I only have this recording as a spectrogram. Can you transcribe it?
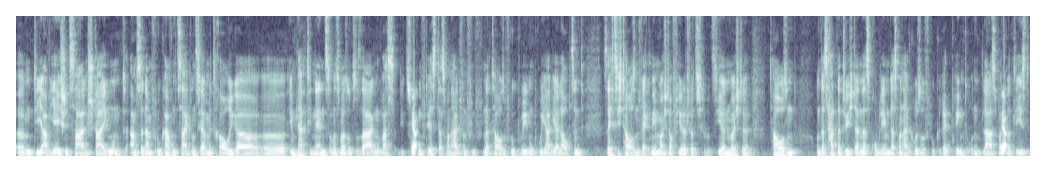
ähm, die Aviation-Zahlen steigen und Amsterdam Flughafen zeigt uns ja mit trauriger äh, Impertinenz, um es mal so zu sagen, was die Zukunft ja. ist, dass man halt von 500.000 Flugbewegungen pro Jahr, die erlaubt sind, 60.000 wegnehmen möchte, auf 440 reduzieren möchte, 1000 und das hat natürlich dann das Problem, dass man halt größeres Fluggerät bringt und last but ja. not least,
